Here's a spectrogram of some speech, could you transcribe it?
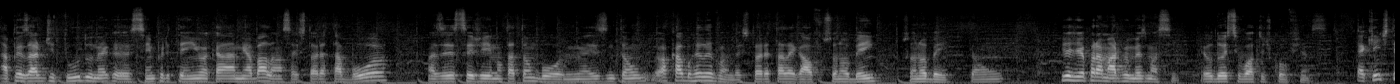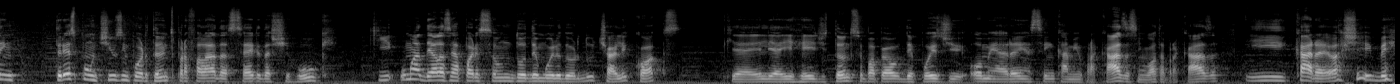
Apesar de tudo, né, eu sempre tenho aquela minha balança, a história tá boa, mas a CGI não tá tão boa, mas então eu acabo relevando, a história tá legal, funcionou bem, funcionou bem, então GG para Marvel mesmo assim, eu dou esse voto de confiança. Aqui a gente tem três pontinhos importantes para falar da série da She-Hulk, que uma delas é a aparição do Demolidor do Charlie Cox, que é ele aí reeditando seu papel depois de Homem-Aranha sem caminho para casa, sem volta para casa. E, cara, eu achei bem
